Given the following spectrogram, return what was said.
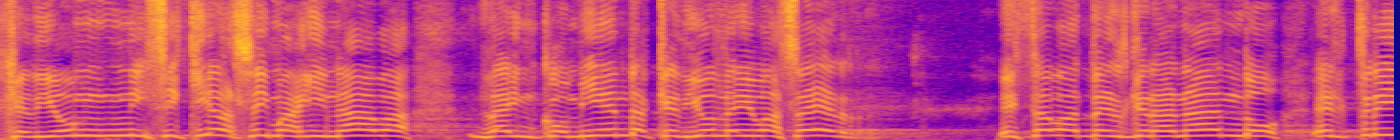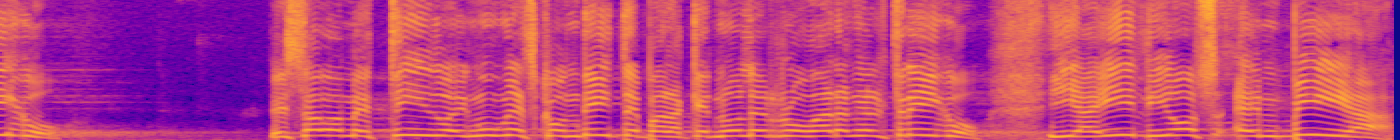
Gedeón ni siquiera se imaginaba la encomienda que Dios le iba a hacer. Estaba desgranando el trigo. Estaba metido en un escondite para que no le robaran el trigo. Y ahí Dios envía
